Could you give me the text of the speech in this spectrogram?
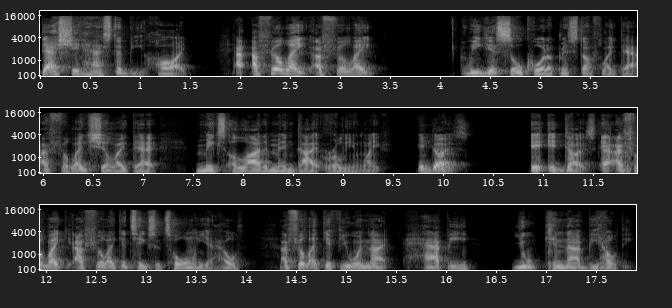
That shit has to be hard. I, I feel like I feel like we get so caught up in stuff like that. I feel like shit like that makes a lot of men die early in life. It does. It, it does. I feel like I feel like it takes a toll on your health. I feel like if you are not happy, you cannot be healthy.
